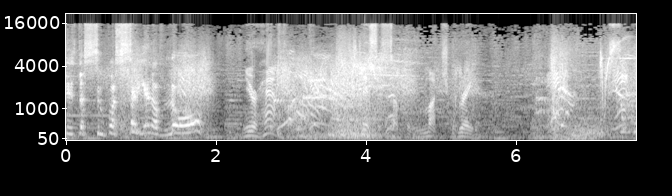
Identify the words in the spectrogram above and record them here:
This is the Super Saiyan of Law? You're half. This is something much greater. Sequel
